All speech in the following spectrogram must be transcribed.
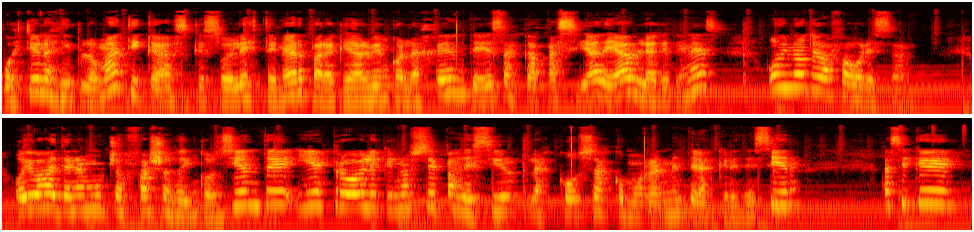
cuestiones diplomáticas que solés tener para quedar bien con la gente, esa capacidad de habla que tenés, hoy no te va a favorecer. Hoy vas a tener muchos fallos de inconsciente y es probable que no sepas decir las cosas como realmente las querés decir. Así que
